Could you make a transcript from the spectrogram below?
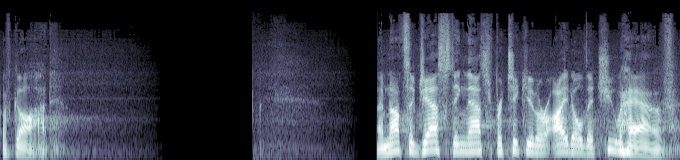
of God. I'm not suggesting that's a particular idol that you have.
